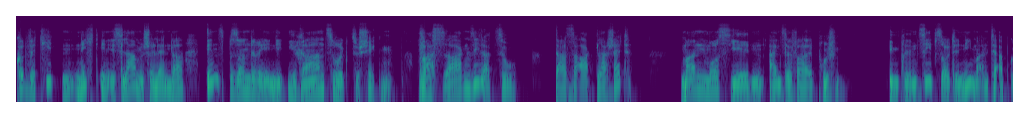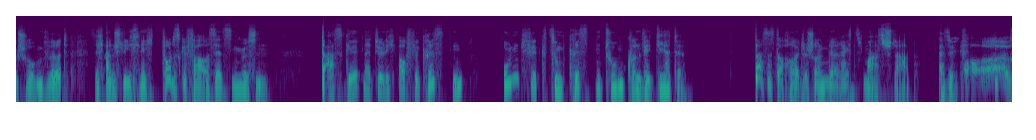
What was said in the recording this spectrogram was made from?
Konvertiten nicht in islamische Länder, insbesondere in den Iran, zurückzuschicken. Was sagen Sie dazu? Da sagt Laschet, man muss jeden Einzelfall prüfen. Im Prinzip sollte niemand, der abgeschoben wird, sich anschließend Todesgefahr aussetzen müssen. Das gilt natürlich auch für Christen und für zum Christentum Konvertierte. Das ist auch heute schon der Rechtsmaßstab. Also oh,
